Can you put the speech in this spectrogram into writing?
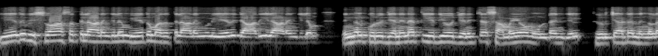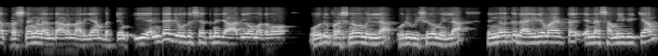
ഏത് വിശ്വാസത്തിലാണെങ്കിലും ഏത് മതത്തിലാണെങ്കിലും ഏത് ജാതിയിലാണെങ്കിലും നിങ്ങൾക്കൊരു ജനന തീയതിയോ ജനിച്ച സമയവും ഉണ്ടെങ്കിൽ തീർച്ചയായിട്ടും നിങ്ങളുടെ പ്രശ്നങ്ങൾ എന്താണെന്ന് അറിയാൻ പറ്റും. ഈ എന്റെ ജ്യോതിഷത്തിന് ജാതിയോ മതമോ ഒരു പ്രശ്നവുമില്ല ഒരു വിഷയവുമില്ല. നിങ്ങൾക്ക് ധൈര്യമായിട്ട് എന്നെ സമീപിക്കാം.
